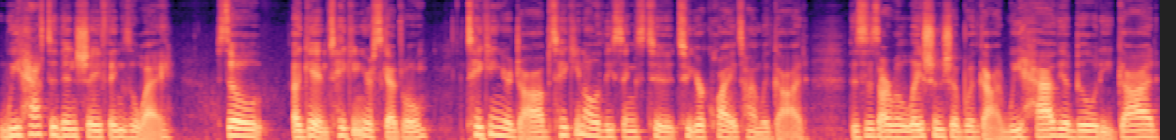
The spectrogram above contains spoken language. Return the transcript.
we have to then shave things away. So again, taking your schedule, taking your job, taking all of these things to to your quiet time with God this is our relationship with God. We have the ability. God,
